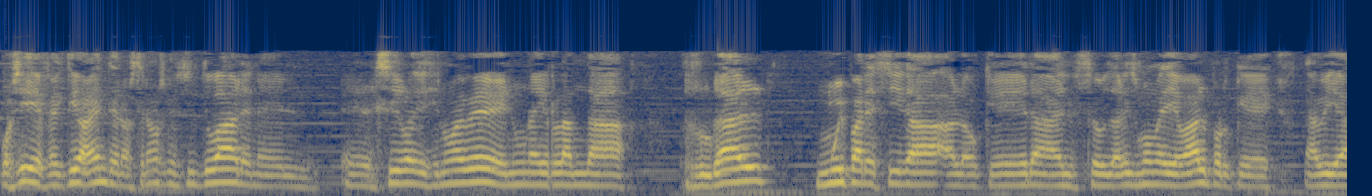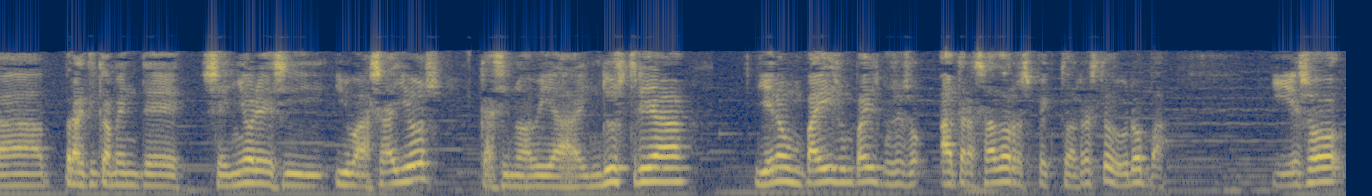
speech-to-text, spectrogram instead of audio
Pues sí, efectivamente, nos tenemos que situar en el, siglo XIX, en una Irlanda rural, muy parecida a lo que era el feudalismo medieval porque había prácticamente señores y vasallos casi no había industria y era un país, un país pues eso, atrasado respecto al resto de Europa. Y eso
